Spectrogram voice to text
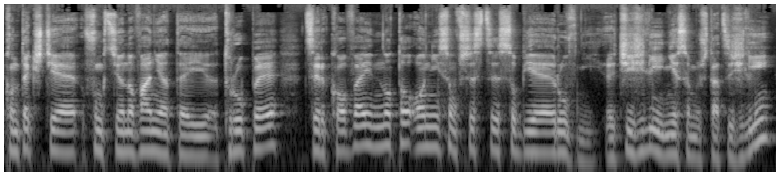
kontekście funkcjonowania tej trupy cyrkowej, no to oni są wszyscy sobie równi. Ci źli nie są już tacy źli,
